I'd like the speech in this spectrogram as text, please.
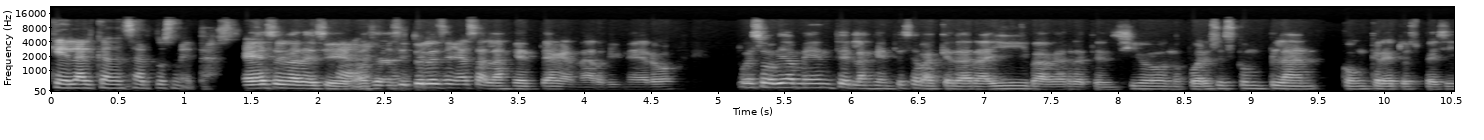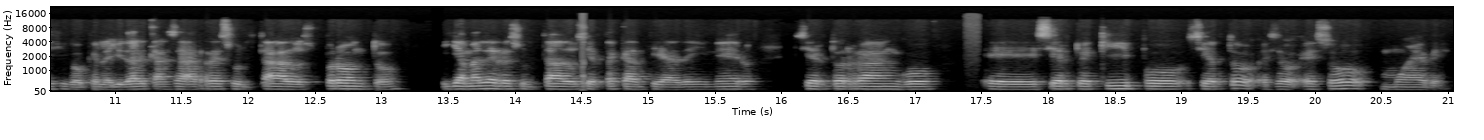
que el alcanzar tus metas. Eso iba a decir, o sea, si tú le enseñas a la gente a ganar dinero, pues obviamente la gente se va a quedar ahí, va a haber retención, por eso es que un plan concreto, específico, que le ayuda a alcanzar resultados pronto, y llámale resultados, cierta cantidad de dinero, cierto rango, eh, cierto equipo, cierto, eso, eso mueve.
